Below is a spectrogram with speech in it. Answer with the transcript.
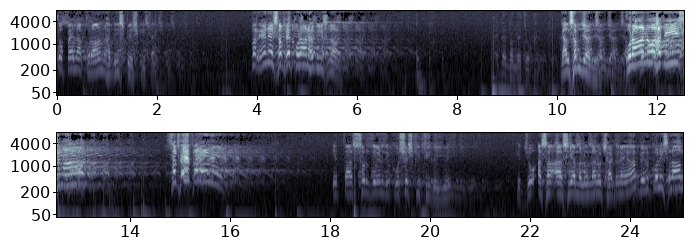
تو پہلا قرآن حدیث پیش کیتا ہے۔ پر نے سفے قرآن حدیث نال۔ بندے چوکھے۔ گل سمجھا جی قرآن و حدیث نال سفے پر یہ تاثر دین دی کوشش کیتی گئی ہے کہ جو اسا آسیا ملونا نو چھڈ رہے ہیں بالکل اسلام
